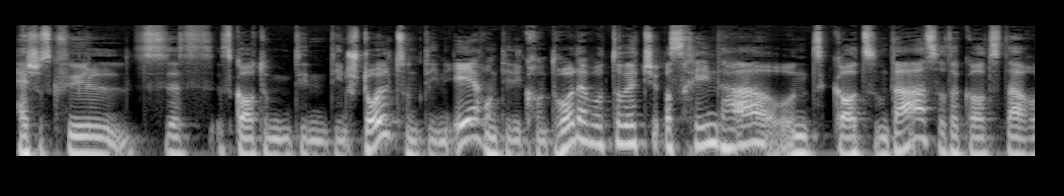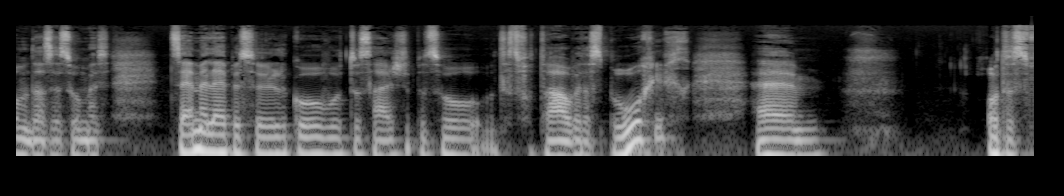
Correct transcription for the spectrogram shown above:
hast du das Gefühl, es, es geht um deinen deinen Stolz und deine Ehre und deine Kontrolle, die du willst über das Kind haben Und geht es um das? Oder geht es darum, dass es um ein Zusammenleben soll gehen, wo du sagst, aber so, das Vertrauen, das brauche ich? Ähm, oder das,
